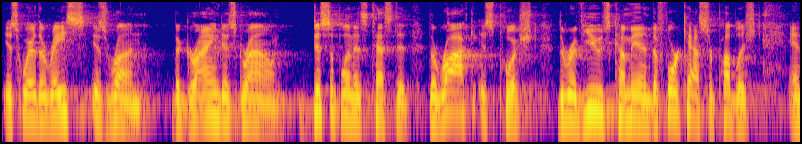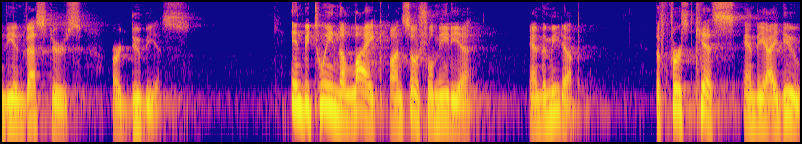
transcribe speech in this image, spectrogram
is where the race is run, the grind is ground, Discipline is tested. The rock is pushed. The reviews come in. The forecasts are published. And the investors are dubious. In between the like on social media and the meetup, the first kiss and the I do,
